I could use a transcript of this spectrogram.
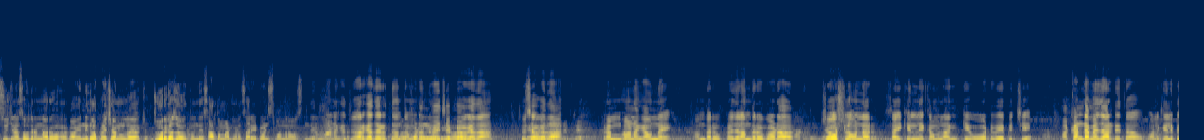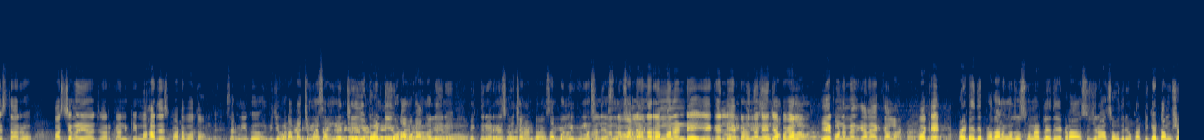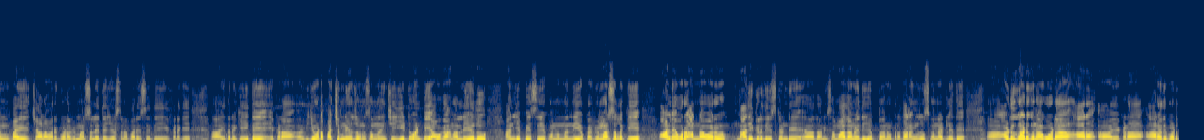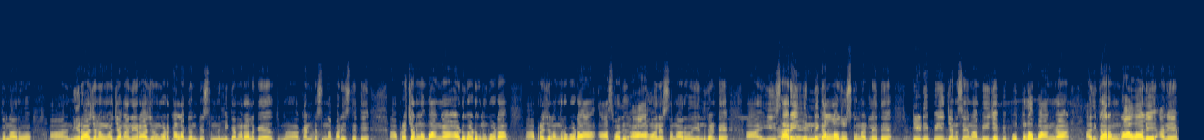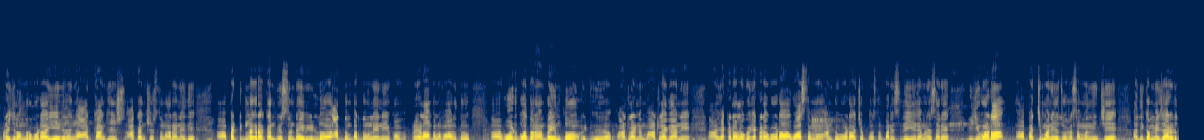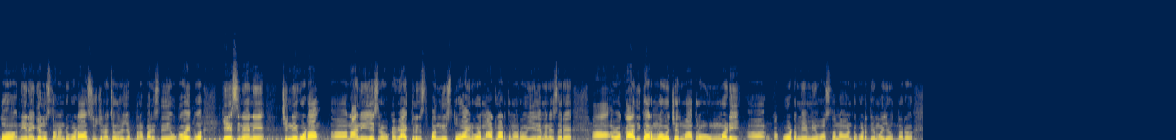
సుజనా చౌదరి ఉన్నారు. ఒక ఎన్నికల ప్రచారంలో జోరుగా జరుగుతుంది. సార్తో మాట్లాడడం. సార్ ఎటువంటి స్పందన వస్తుంది? బ్రహ్మాండంగా జోరుగా జరుగుతుంది తమ్ముడు నువ్వే చెప్పావు కదా చూసావు కదా. బ్రహ్మాండంగా ఉన్నాయి. అందరూ ప్రజలందరూ కూడా జోష్లో ఉన్నారు. సైకిల్ని కమలానికి ఓటు వేపించి అఖండ మెజారిటీతో వాళ్ళు గెలిపిస్తారు. పశ్చిమ నియోజకవర్గానికి మహాదేశ పట్టబోతా ఉంది. సార్ మీకు విజయవాడ పశ్చిమ సంబంధించి ఎటువంటి కూడా అవగాహన లేని వ్యక్తిని ఇక్కడ తీసుకొచ్చానంటారు? సార్ కొన్ని విమర్శలు అన్నవాళ్ళు ఏమన్నా రమ్మనండి ఏ గల్లీ ఎక్కడ ఉందో నేను చెప్పగలను. ఏ కొండ మీదకి ఎలా ఎక్కాలో. ఓకే. రైట్ ఇది ప్రధానంగా చూసుకున్నట్లయితే ఇక్కడ సుజనా చౌదరి ఒక టికెట్ అంశంపై చాలా వరకు కూడా విమర్శలు అయితే చేస్తున్న పరిస్థితి. ఇక్కడికి ఇతనికి అయితే ఇక్కడ విజయవాడ పశ్చిమ నియోజకవర్గం సంబంధించి ఎటువంటి అవగాహన లేదు అని చెప్పేసి కొంతమంది యొక్క విమర్శలకి వాళ్ళెవరు అన్నవారు నా దగ్గర తీసుకండి దానికి సమాధానం అయితే చెప్తాను. ప్రధానంగా చూసుకున్నట్లయితే ఆ, అడుగు అడుగునా కూడా హార ఇక్కడ ఆరాధి పడుతున్నారు. నిరాజనం నీరాజనం జన నీరాజనం కూడా కళ్ళకు కనిపిస్తుంది. మీ కెమెరాలకే కనిపిస్తున్న పరిస్థితి. ప్రచారంలో భాగంగా అడుగు అడుగును కూడా ప్రజలు ప్రజలందరూ కూడా ఆస్వాది ఆహ్వానిస్తున్నారు. ఎందుకంటే ఈసారి ఎన్నికల్లో చూసుకున్నట్లయితే టీడీపీ జనసేన బీజేపీ పొత్తులో భాగంగా అధికారం రావాలి అనే ప్రజలందరూ కూడా ఏ విధంగా ఆకాంక్ష ఆకాంక్షిస్తున్నారు అనేది పర్టికులర్గా కనిపిస్తుంటే వీళ్ళు అర్థం పర్థం లేని ఒక ప్రేలాపన వారుతూ ఓడిపోతున్న భయంతో ఇటు మాట్లాడిన మాటలే కానీ ఎక్కడో ఎక్కడ కూడా వాస్తవం అంటూ కూడా చెప్పుకొస్తున్న పరిస్థితి. ఏదేమైనా సరే విజయవాడ పశ్చిమ నియోజకవర్గం సంబంధించి అధిక మెజారిటీతో నేనే గెలుస్తానంటూ కూడా సుజనా చౌదరి చెప్తున్న పరిస్థితి. ఒకవైపు కేసినేని చిన్ని కూడా నాని చేసిన ఒక వ్యాఖ్యలకు స్పందిస్తూ ఆయన కూడా మాట్లాడుతున్నారు. ఏదేమైనా సరే ఆ యొక్క అధికారంలో వచ్చేది మాత్రం ఉమ్మడి ఒక కూటమి మేము వస్తున్నాం అంటూ కూడా ధీమా చెబుతున్నారు.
